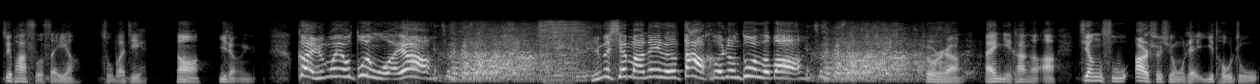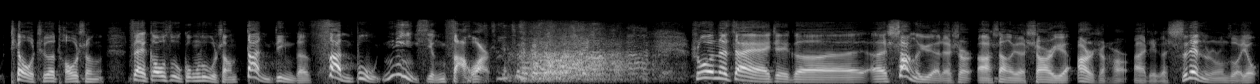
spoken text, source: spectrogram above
最怕死谁呀？猪八戒啊！一整，干什么要炖我呀？你们先把那个大和尚炖了吧。是不是？哎，你看看啊，江苏二师兄谁一头猪跳车逃生，在高速公路上淡定的散步逆行撒欢儿。说呢，在这个呃上个月的事儿啊，上个月十二月二十号啊，这个十点多钟左右，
